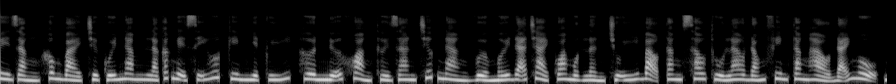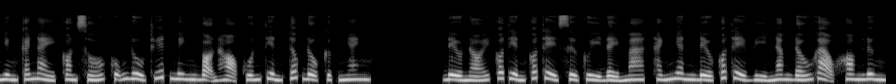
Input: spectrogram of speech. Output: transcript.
Tuy rằng không bài trừ cuối năm là các nghệ sĩ hút kim nhiệt quý, hơn nữa khoảng thời gian trước nàng vừa mới đã trải qua một lần chú ý bạo tăng sau thù lao đóng phim tăng hảo đãi ngộ, nhưng cái này con số cũng đủ thuyết minh bọn họ cuốn tiền tốc độ cực nhanh. Đều nói có tiền có thể xử quỷ đẩy ma, thánh nhân đều có thể vì năm đấu gạo khom lưng,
